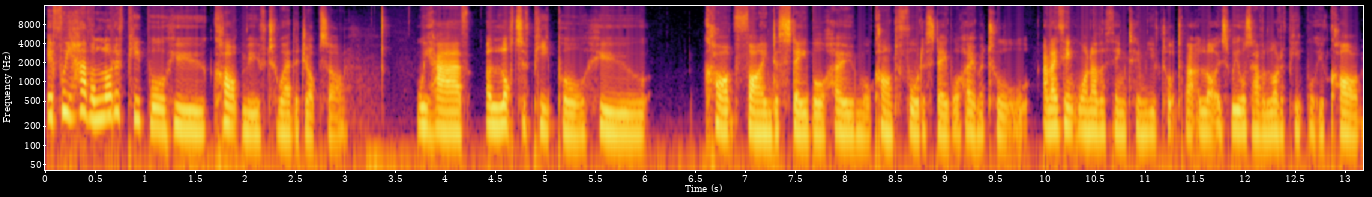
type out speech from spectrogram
if we have a lot of people who can't move to where the jobs are, we have a lot of people who can't find a stable home or can't afford a stable home at all. And I think one other thing, Tim, you've talked about a lot is we also have a lot of people who can't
